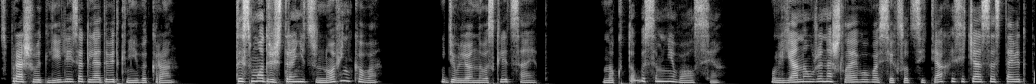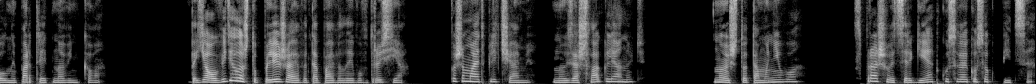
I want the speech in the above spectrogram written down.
спрашивает Лиля и заглядывает к ней в экран. «Ты смотришь страницу новенького?» Удивленно восклицает. Но кто бы сомневался. Ульяна уже нашла его во всех соцсетях и сейчас составит полный портрет новенького. Да я увидела, что Полежаева добавила его в друзья. Пожимает плечами. Ну и зашла глянуть. Ну и что там у него? Спрашивает Сергей, откусывая кусок пиццы.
